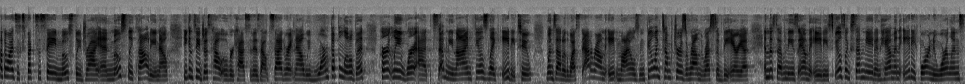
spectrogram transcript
Otherwise, expect to stay mostly dry and mostly cloudy. Now, you can see just how overcast it is outside right now. We've warmed up a little bit. Currently, we're at 79, feels like 82. Winds out of the west at around 8 miles and feel like temperatures around the rest of the area in the 70s and the 80s. Feels like 78 in Hammond, 84 in New Orleans,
